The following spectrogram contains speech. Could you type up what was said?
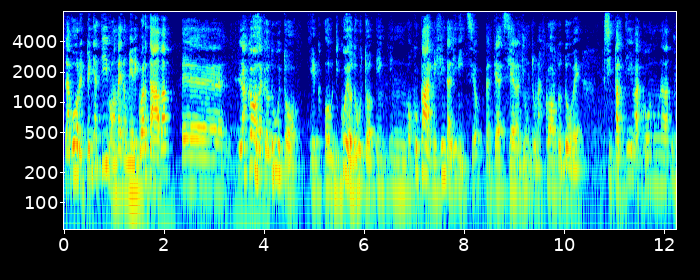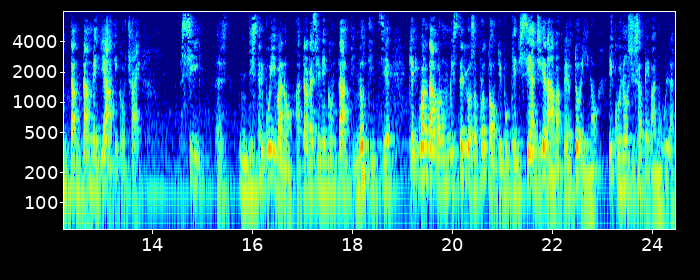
lavoro impegnativo a me non mi riguardava. Eh, la cosa che ho dovuto di cui ho dovuto in, in, occuparmi fin dall'inizio perché si è raggiunto un accordo dove si partiva con una, un tantam mediatico cioè si eh, distribuivano attraverso i miei contatti notizie che riguardavano un misterioso prototipo che si aggirava per Torino di cui non si sapeva nulla.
